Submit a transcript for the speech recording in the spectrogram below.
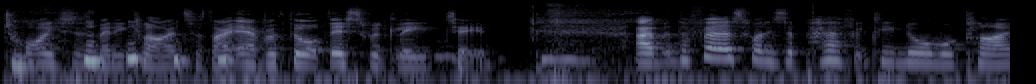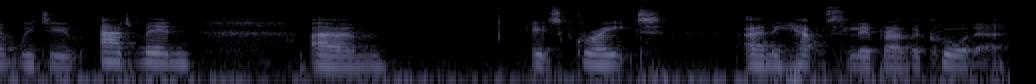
twice as many clients as I ever thought this would lead to. Um, and the first one is a perfectly normal client. We do admin. Um, it's great, and he happens to live around the corner.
